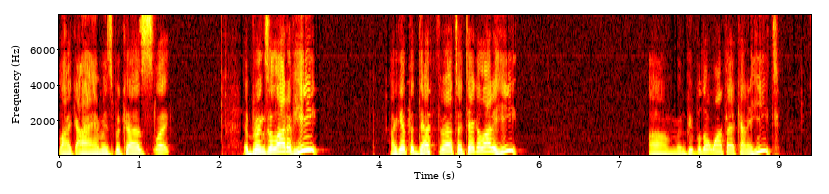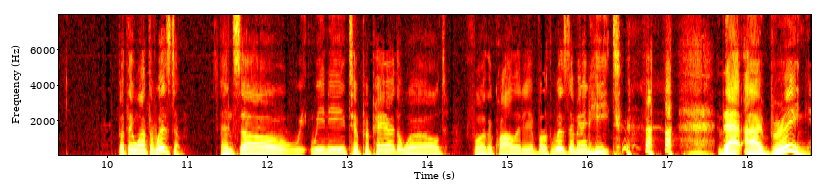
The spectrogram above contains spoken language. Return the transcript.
like I am is because like it brings a lot of heat. I get the death threats. I take a lot of heat. Um, and people don't want that kind of heat but they want the wisdom. And so we, we need to prepare the world for the quality of both wisdom and heat that I bring.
